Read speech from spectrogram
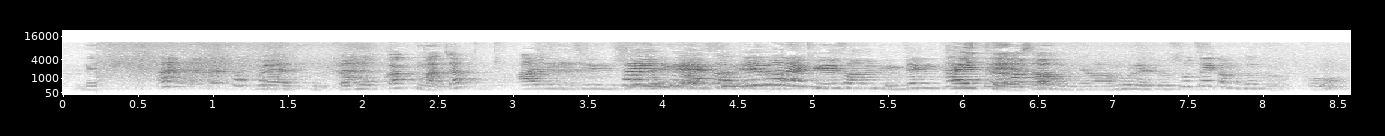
왜 너무 꽉 맞아? 아니 지금 타이트해서 일본에 비해서는 굉장히 타이트해서? 타이트하거든요. 아무래도 소재감도 그렇고.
